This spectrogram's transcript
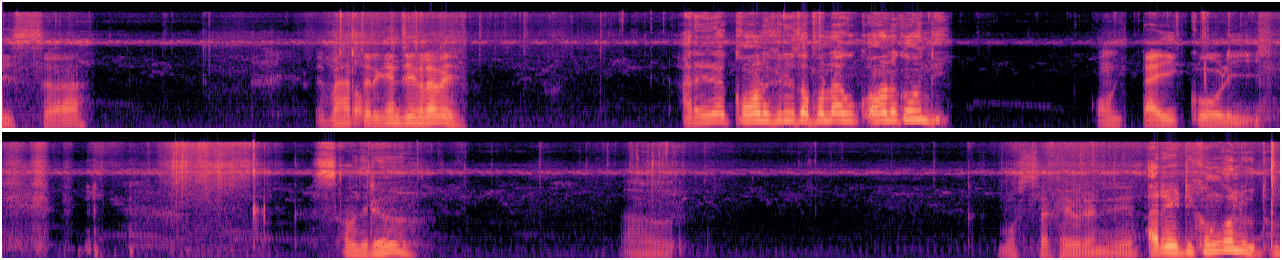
विष ए हाथ रही गेजी गला भाई ଆରେ ଏଇଟା କ'ଣ କିରି ତମ ନାକୁ କ'ଣ କହନ୍ତି କଣ୍ଟାଇ କୋଳି ସମୁଦ୍ର ଆଉ ମଶା ଖାଇଗଲାଣି ରେ ଆରେ ଏଠି କ'ଣ କଲୁ ତୁ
